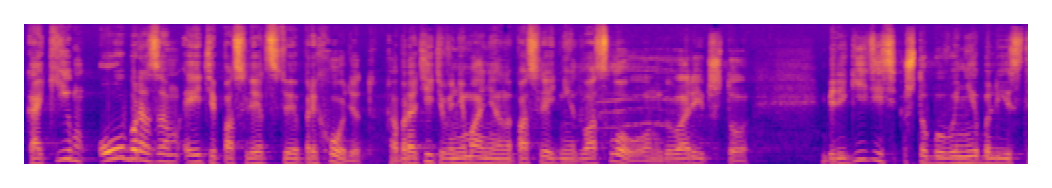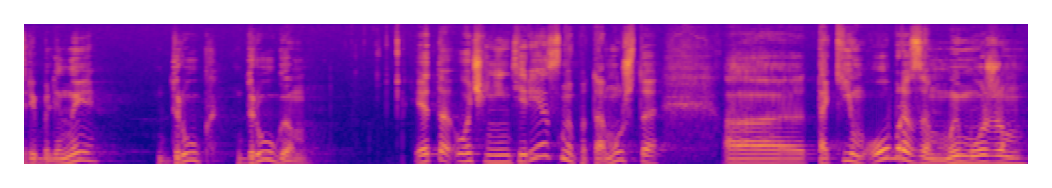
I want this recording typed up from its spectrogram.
каким образом эти последствия приходят. Обратите внимание на последние два слова. Он говорит, что «берегитесь, чтобы вы не были истреблены друг другом». Это очень интересно, потому что э, таким образом мы можем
